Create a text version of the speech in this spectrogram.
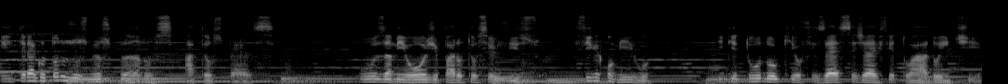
Entrego todos os meus planos a teus pés. Usa-me hoje para o teu serviço. Fica comigo e que tudo o que eu fizer seja efetuado em ti.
